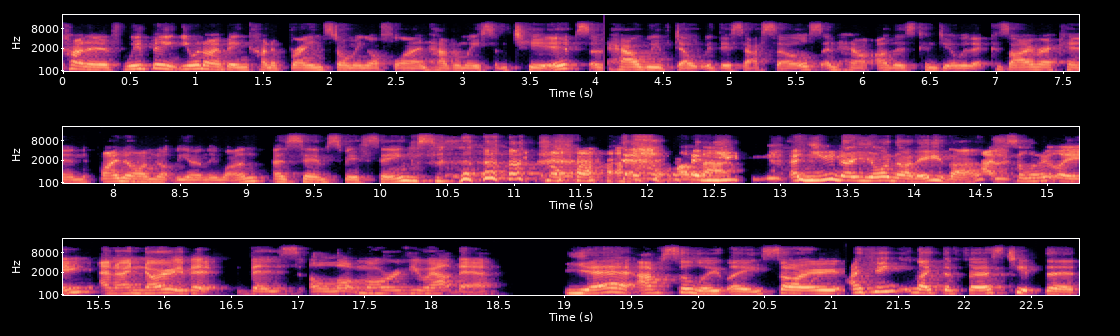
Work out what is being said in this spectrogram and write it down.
kind of, we've been, you and I have been kind of brainstorming offline, haven't we, some tips of how we've dealt with this ourselves and how others can deal with it. Because I reckon, I know I'm not the only one, as Sam Smith sings. and, you, and you know you're not either. Absolutely. And I know that there's a lot more of you out there. Yeah, absolutely. So I think like the first tip that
